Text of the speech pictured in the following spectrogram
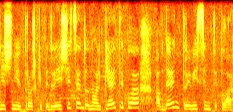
нічні трошки підвищаться до 0,5 тепла, а в день 3,8 тепла.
